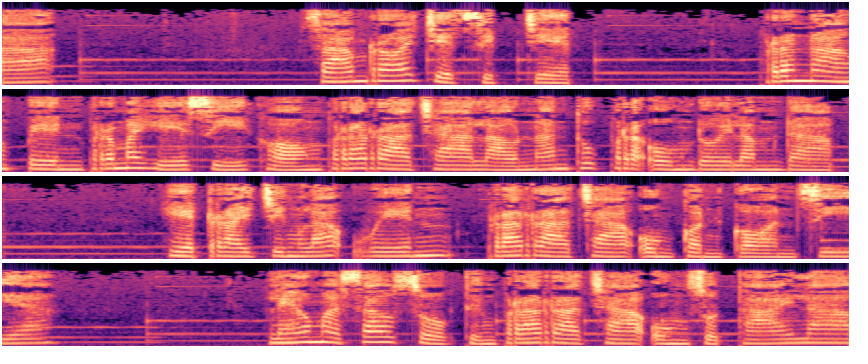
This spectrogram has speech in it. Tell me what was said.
ละ377 พระนางเป็นพระมเหสีของพระราชาเหล่านั้นทุกพระองค์โดยลำดับ เหตุไรจึงละเว้นพระราชาองค์ก่อนๆเสีย แล้วมาเศร้าโศกถึงพระราชาองค์สุดท้ายเล่า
